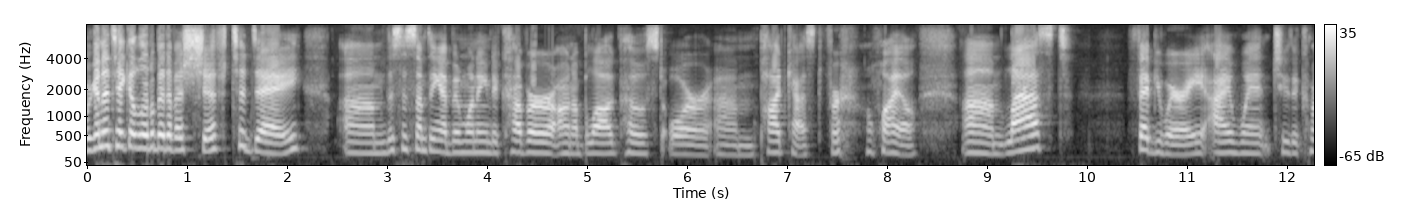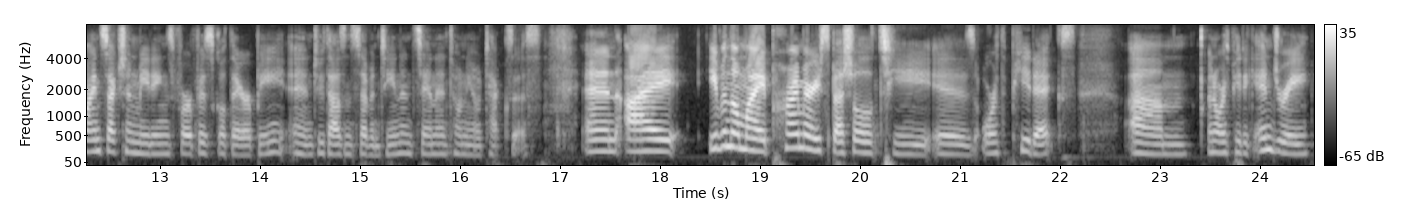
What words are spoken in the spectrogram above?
We're going to take a little bit of a shift today. Um, this is something I've been wanting to cover on a blog post or um, podcast for a while. Um, last February, I went to the combined section meetings for physical therapy in 2017 in San Antonio, Texas. And I, even though my primary specialty is orthopedics, um, an orthopedic injury,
